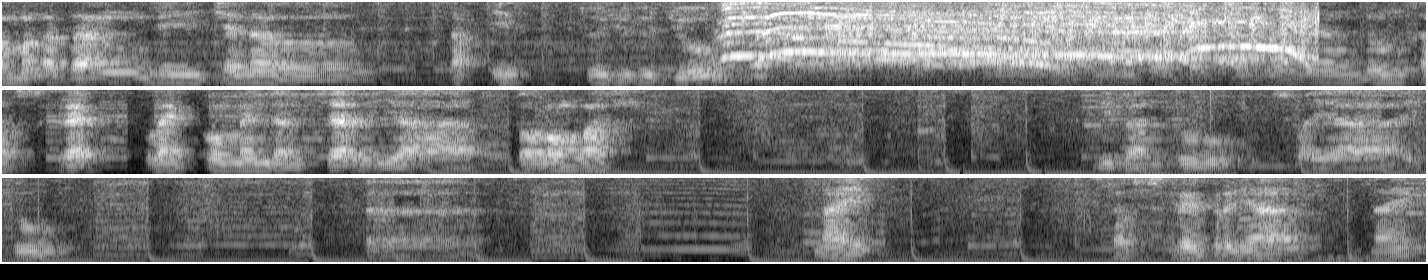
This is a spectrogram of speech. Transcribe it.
Selamat datang di channel Said77 eh, Kalian yang belum subscribe, like, comment, dan share. Ya tolonglah Dibantu supaya itu eh, Naik subscribernya Naik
